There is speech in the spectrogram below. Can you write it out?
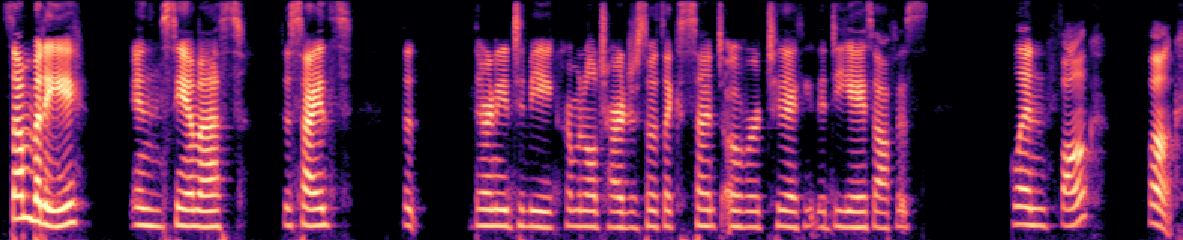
somebody in CMS decides that there need to be criminal charges. So it's like sent over to, I think, the DA's office. Glenn Funk, Funk,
